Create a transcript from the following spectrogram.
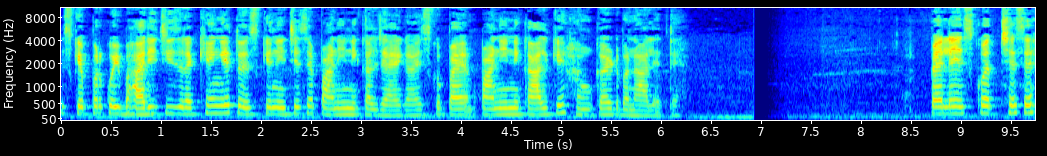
इसके ऊपर कोई भारी चीज़ रखेंगे तो इसके नीचे से पानी निकल जाएगा। इसको पानी निकाल के हंकट बना लेते हैं। पहले इसको अच्छे से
